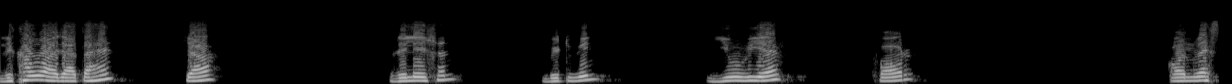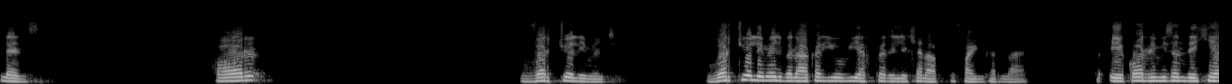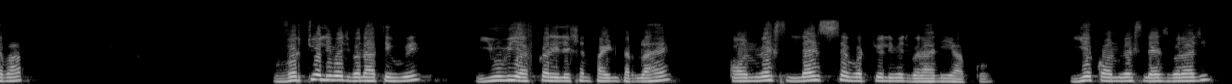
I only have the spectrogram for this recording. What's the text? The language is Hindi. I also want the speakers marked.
Speaker 1: लिखा हुआ आ जाता है क्या? Relation between UVF for convex lens for virtual image virtual image बनाकर यूवीएफ का रिलेशन आपको फाइंड करना है। तो एक और रिवीजन देखिए अब आप। वर्चुअल इमेज बनाते हुए यूवीएफ का रिलेशन फाइंड करना है। कॉन्वेक्स लेंस से वर्चुअल इमेज बनानी है आपको। ये कॉन्वेक्स लेंस बना जी।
